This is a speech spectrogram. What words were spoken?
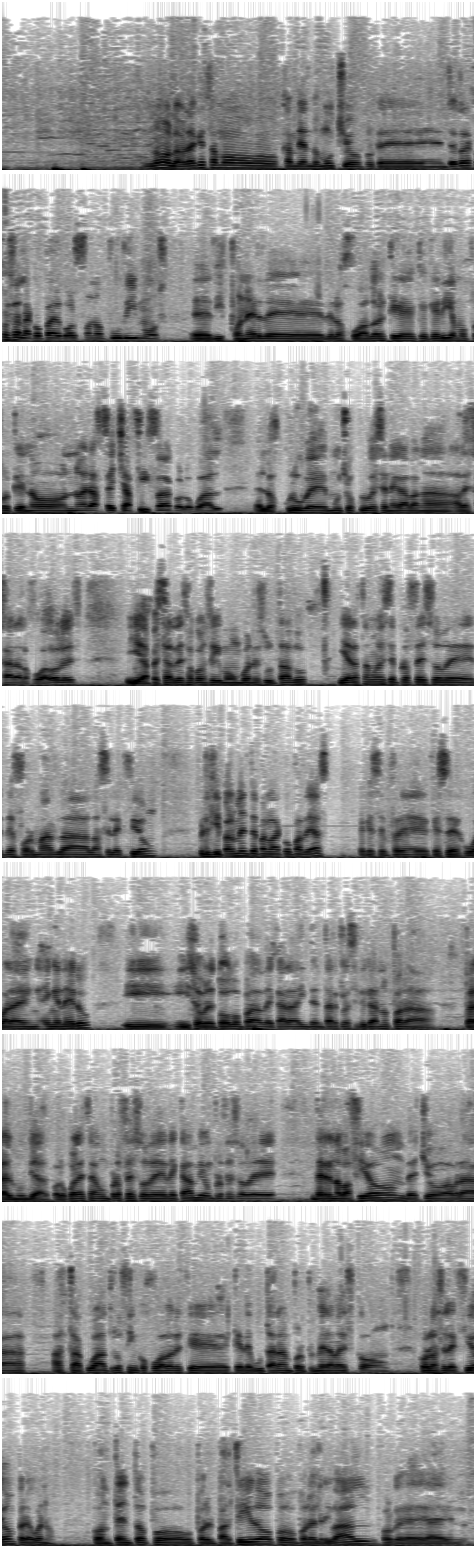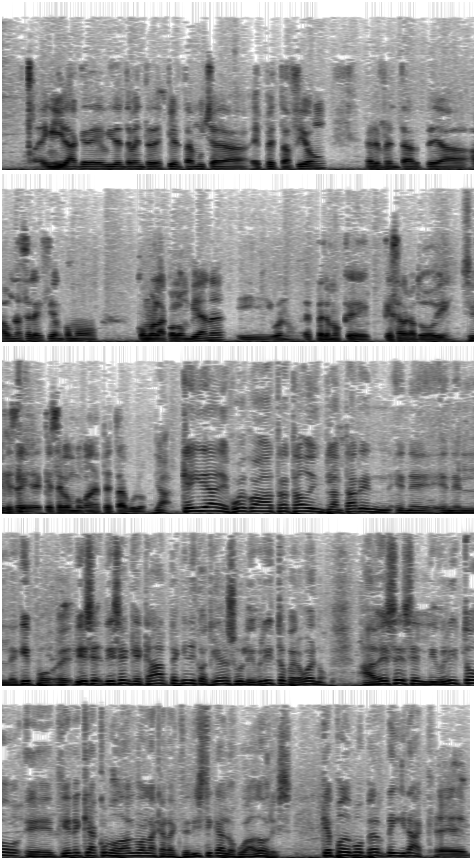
No, la verdad es que estamos cambiando mucho porque, entre otras cosas, la Copa del Golfo no pudimos eh, disponer de, los jugadores que, que queríamos porque no, no era fecha FIFA, con lo cual eh, los clubes, muchos clubes se negaban a, dejar a los jugadores y a pesar de eso conseguimos un buen resultado. Y ahora estamos en ese proceso de, formar la selección principalmente para la Copa de Asia, que se, que se jugará en, en enero y, y sobre todo para de cara a intentar clasificarnos para, para el Mundial. Con lo cual está en un proceso de, de cambio, un proceso de, de renovación. De hecho, habrá hasta cuatro o cinco jugadores que, que debutarán por primera vez con, con la selección, pero bueno, contentos por, por el partido, por, por el rival, porque en, en Irak evidentemente despierta mucha expectación el enfrentarte a, a una selección como, como la colombiana y bueno, esperemos que, que salga todo bien, Sí, que, se, que se vea un buen espectáculo. Ya, ¿qué idea de juego ha tratado de implantar en, en, eh, en el equipo? Eh, dice, dicen que cada técnico tiene su librito, pero bueno, a veces el librito eh, tiene que acomodarlo a la característica de los jugadores. ¿Qué podemos ver de Irak? Eh,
